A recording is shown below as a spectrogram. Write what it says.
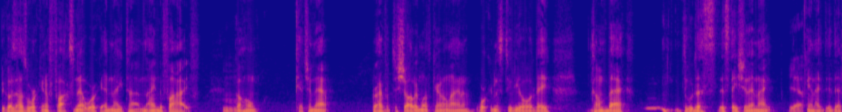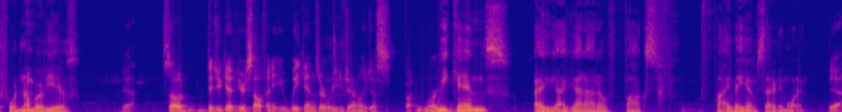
because I was working at Fox Network at nighttime, nine to five. Go home, catch a nap, drive up to Charlotte, North Carolina, work in the studio all day, come back, do the, the station at night. Yeah. And I did that for a number of years. Yeah. So, did you give yourself any weekends, or were you generally just fucking working? Weekends, I I got out of Fox 5 a.m. Saturday morning. Yeah.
